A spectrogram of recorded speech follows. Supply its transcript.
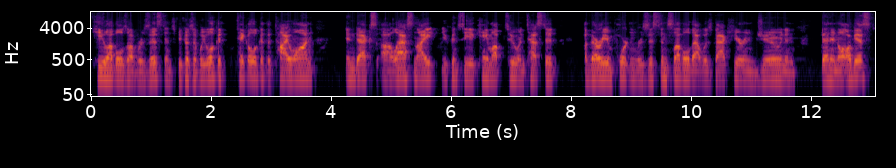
key levels of resistance because if we look at take a look at the Taiwan index uh, last night, you can see it came up to and tested a very important resistance level that was back here in June and then in August.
